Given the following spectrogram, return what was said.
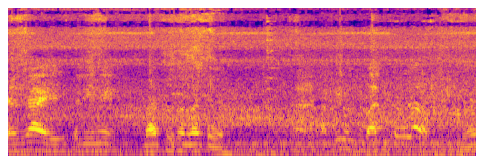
Rasa Zai sekali ni Batu kan batu. ha, Tapi untuk batu tau Ya.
